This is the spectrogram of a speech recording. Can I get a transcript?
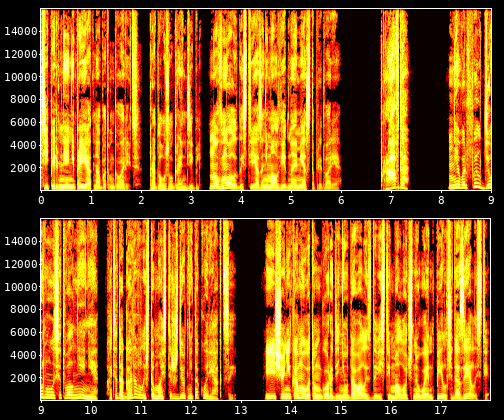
«Теперь мне неприятно об этом говорить», — продолжил Грандибль. «Но в молодости я занимал видное место при дворе». «Правда?» Неверфелл дернулась от волнения, хотя догадывалась, что мастер ждет не такой реакции. Еще никому в этом городе не удавалось довести молочный Уэйн Пилч до зрелости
